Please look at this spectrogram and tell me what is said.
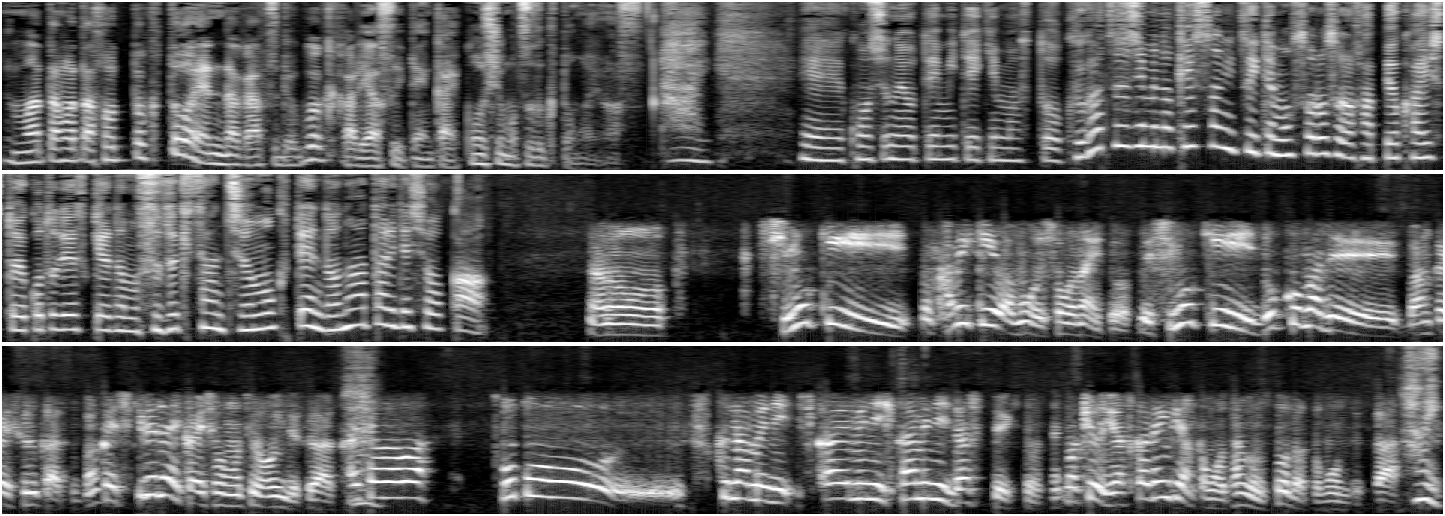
またまたほっとくと円高圧力がかかりやすい展開、今週も続くと思います。はい。えー、今週の予定見ていきますと、9月締めの決算についてもそろそろ発表開始ということですけれども、鈴木さん、注目点、どのあたりでしょうか？あの下期、上期はもうしょうがないと、で下期、どこまで挽回するかって、挽回しきれない会社ももちろん多いんですが、会社側は相当少なめに、控えめに、控えめに出してきてますね、まあ今日の安川電機なんかも多分そうだと思うんですが、はい、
